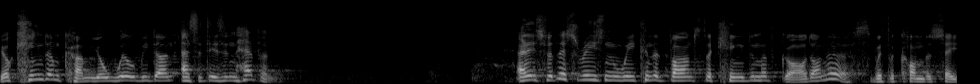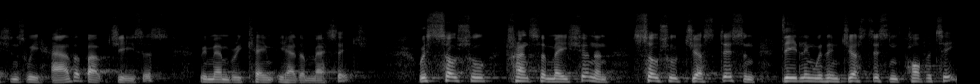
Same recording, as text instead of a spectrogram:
Your kingdom come, your will be done as it is in heaven. And it's for this reason we can advance the kingdom of God on earth with the conversations we have about Jesus. Remember, he came, he had a message. With social transformation and social justice and dealing with injustice and poverty.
